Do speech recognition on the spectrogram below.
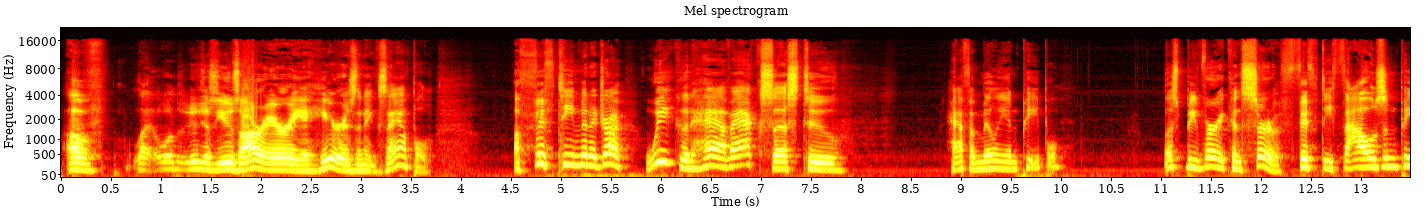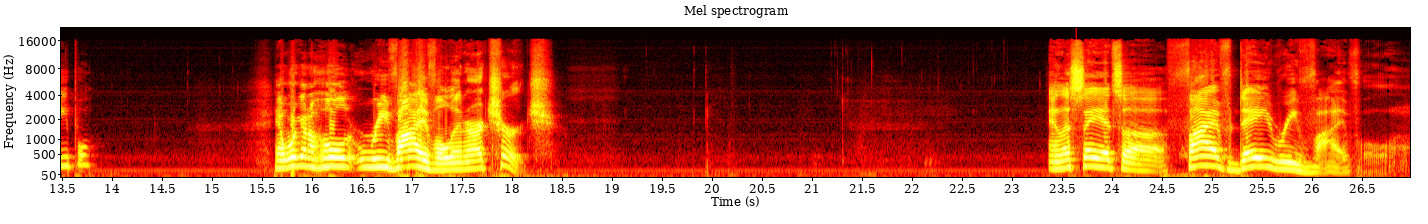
of, we'll just use our area here as an example, a 15 minute drive, we could have access to half a million people. Let's be very conservative 50,000 people. And we're going to hold revival in our church. And let's say it's a five day revival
